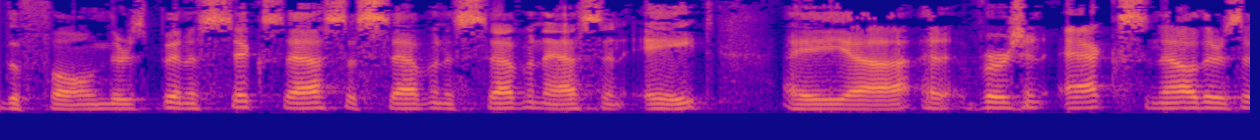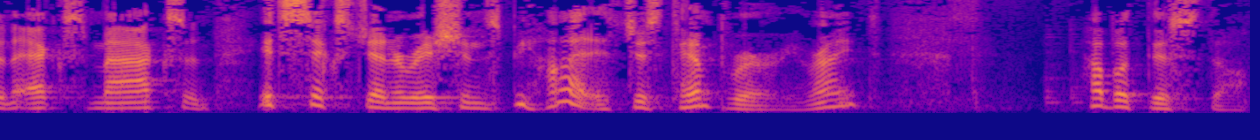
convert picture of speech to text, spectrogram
the phone. There's been a 6S, a 7, a 7S, an 8, a, uh, a version X. Now there's an X Max, and it's six generations behind. It's just temporary, right? How about this, though?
